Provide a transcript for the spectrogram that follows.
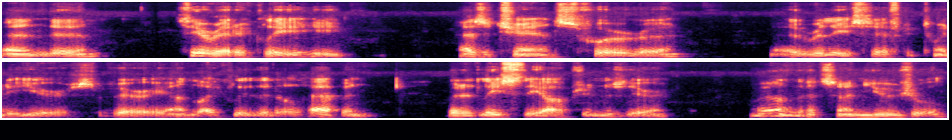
And uh, theoretically, he has a chance for uh, release after 20 years. Very unlikely that it'll happen, but at least the option is there. Well, that's unusual.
